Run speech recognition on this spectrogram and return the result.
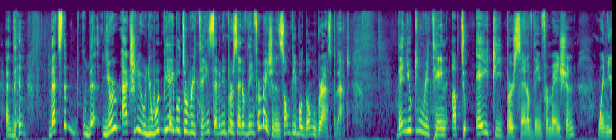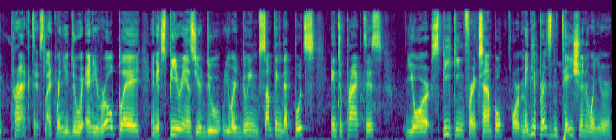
And then that's the, the you're actually you would be able to retain 70% of the information and some people don't grasp that. Then you can retain up to 80% of the information when you practice like when you do any role play and experience you do you are doing something that puts into practice your speaking for example or maybe a presentation when you're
